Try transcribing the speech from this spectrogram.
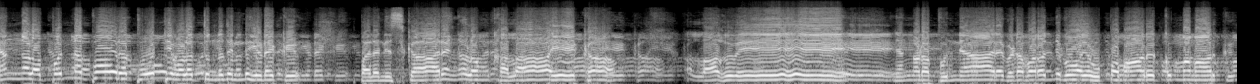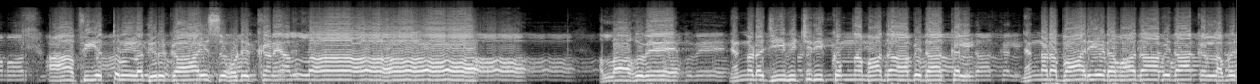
ഞങ്ങളെ പൊന്നപ്പോരെ പോറ്റി വളർത്തുന്നതിന്റെ ഇടയ്ക്ക് പല നിസ്കാരങ്ങളും കലായേക്കാം അള്ളാഹുവേ ഞങ്ങളുടെ പുന്നാര വിട പറഞ്ഞു പോയ ഉപ്പമാർക്ക് ഉമ്മമാർക്ക് ആഫിയത്തുള്ള ദീർഘായുസ് കൊടുക്കണേ അല്ലാ. അള്ളാഹുവേ ഞങ്ങളുടെ ജീവിച്ചിരിക്കുന്ന മാതാപിതാക്കൾ ഞങ്ങളുടെ ഭാര്യയുടെ മാതാപിതാക്കൾ അവർ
